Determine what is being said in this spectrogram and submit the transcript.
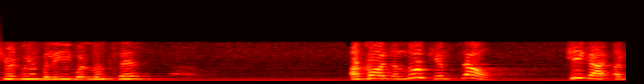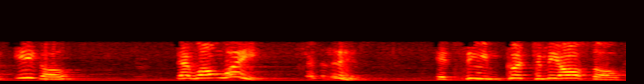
should we believe what Luke says? According to Luke himself, he got an ego that won't wait. Listen to this. It seemed good to me also,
